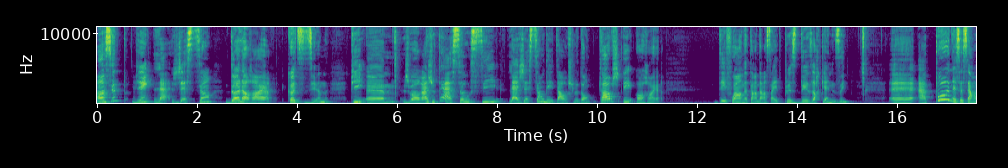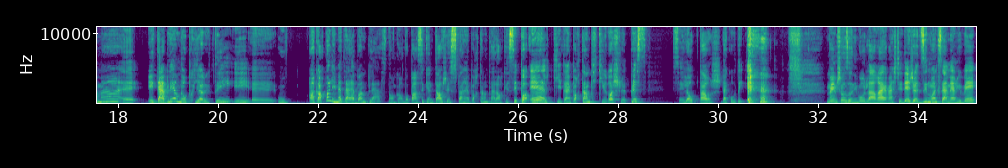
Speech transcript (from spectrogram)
Ensuite vient la gestion de l'horaire quotidienne. Puis, euh, je vais rajouter à ça aussi la gestion des tâches, donc tâches et horaires. Des fois, on a tendance à être plus désorganisé, euh, à pas nécessairement euh, établir nos priorités et ou encore pas les mettre à la bonne place. Donc, on va penser qu'une tâche est super importante alors que c'est pas elle qui est importante puis qui roche le plus, c'est l'autre tâche d'à côté. Même chose au niveau de l'horaire. Hein. Je t'ai déjà dit, moi, que ça m'arrivait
